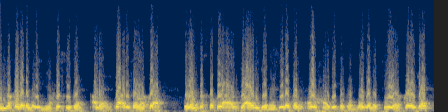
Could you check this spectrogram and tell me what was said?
إن طلب العلم يحثك على أن تعرف واقعك ولن تستطيع أن تعالج نازلة أو حادثة نزلت في واقعك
